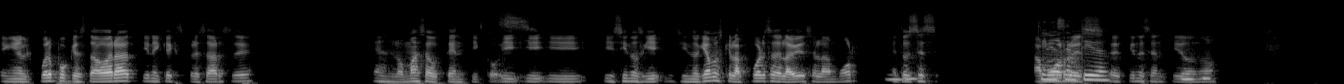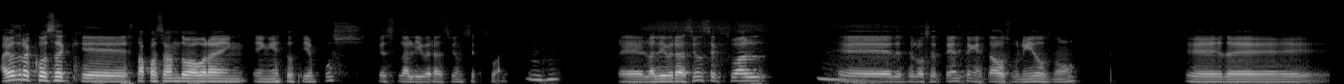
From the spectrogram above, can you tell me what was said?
en el cuerpo que está ahora tiene que expresarse en lo más auténtico. Y, y, y, si, nos, si nos guiamos que la fuerza de la vida es el amor, entonces amor tiene sentido, eh, tiene sentido ¿no? Hay otra cosa que está pasando ahora en, en estos tiempos, que es la liberación sexual. Eh, la liberación sexual mm. eh, desde los 70 en Estados Unidos, ¿no? se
